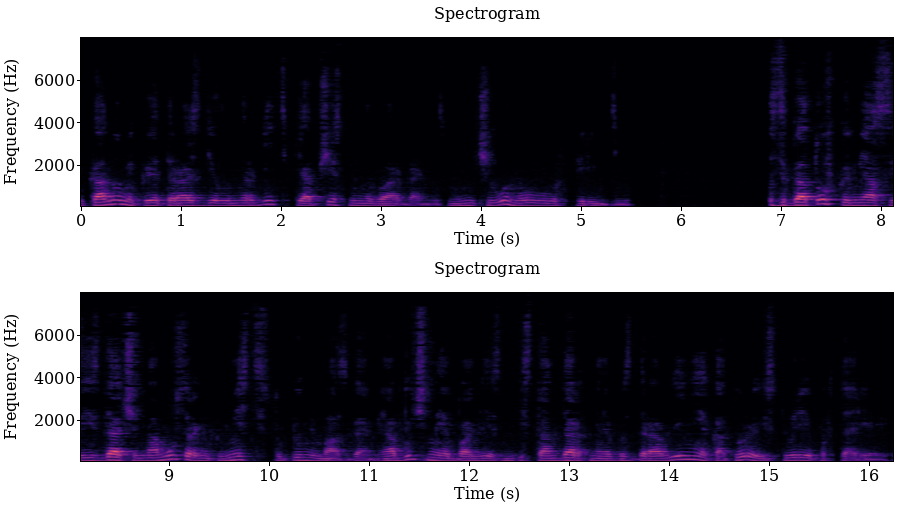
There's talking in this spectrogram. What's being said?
Экономика – это раздел энергетики общественного организма. Ничего нового впереди. Заготовка мяса и сдача на мусорник вместе с тупыми мозгами. Обычная болезнь и стандартное выздоровление, которое история повторяет.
